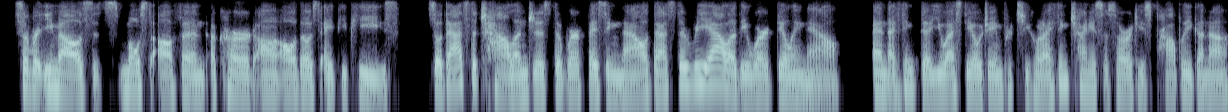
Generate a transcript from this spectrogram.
server emails. It's most often occurred on all those APPs. So that's the challenges that we're facing now. That's the reality we're dealing now. And I think the US DOJ in particular, I think Chinese authorities probably gonna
